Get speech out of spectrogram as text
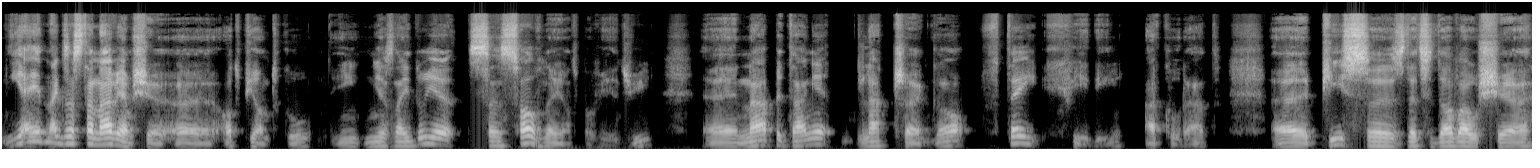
Ja jednak zastanawiam się e, od piątku i nie znajduję sensownej odpowiedzi e, na pytanie, dlaczego w tej chwili akurat e, PiS zdecydował się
